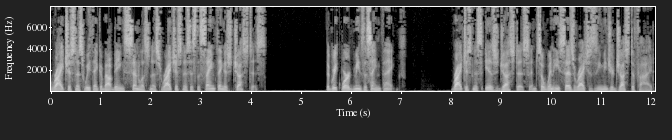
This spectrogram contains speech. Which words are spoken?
Righteousness, we think about being sinlessness. Righteousness is the same thing as justice. The Greek word means the same things. Righteousness is justice. And so when he says righteousness, he means you're justified,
